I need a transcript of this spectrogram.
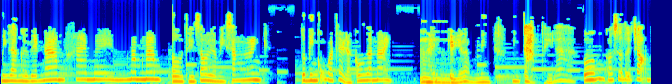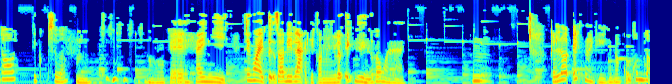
mình là người Việt Nam 25 năm. Ờ thế rồi là mình sang Anh. Rồi mình cũng có thể là công dân Anh. Ừ. đấy kiểu như là mình mình cảm thấy là ừ mình có sự lựa chọn thôi thì cũng sướng. Ừ. ok hay nhỉ. Thế ngoài tự do đi lại thì còn lợi ích gì nữa không hả Hải? Ừ. cái lợi ích này thì nó cũng không rõ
